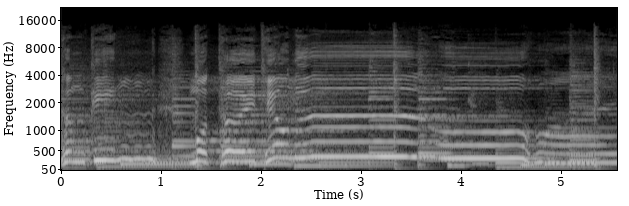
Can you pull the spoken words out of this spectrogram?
thầm kín, một thời thiếu nữ u hoài.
